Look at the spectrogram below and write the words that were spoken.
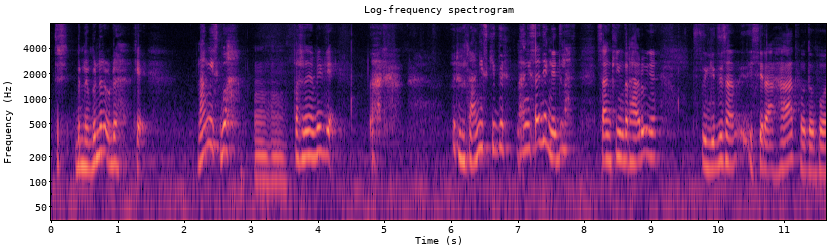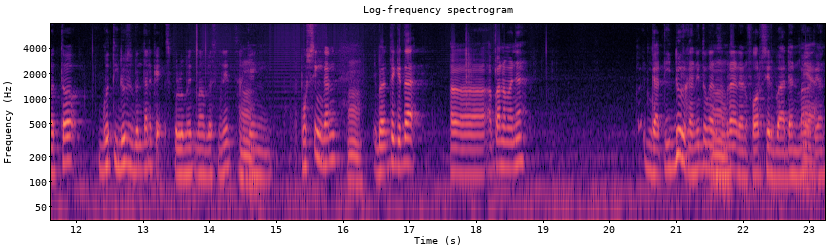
Terus bener-bener udah kayak nangis gua Mhm. pas udah nyampe kayak aduh, aduh nangis gitu nangis aja nggak jelas saking terharunya segitu istirahat foto-foto gue tidur sebentar kayak 10 menit 15 menit saking pusing kan Hmm. ibaratnya kita eh, apa namanya nggak tidur kan itu kan sebenarnya dan forsir badan banget Iya. kan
